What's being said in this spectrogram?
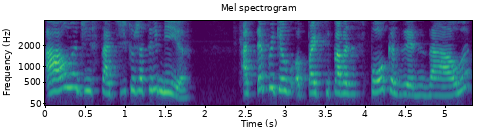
aula de estatística eu já tremia. Até porque eu participava às vezes, poucas vezes da aula.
